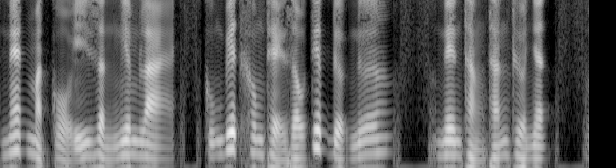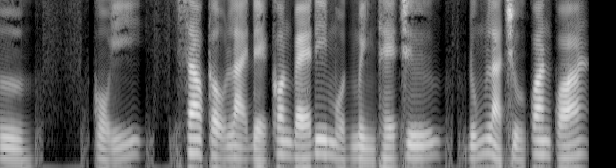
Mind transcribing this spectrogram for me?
Nét mặt cổ ý dần nghiêm lại, cũng biết không thể giấu tiếp được nữa, nên thẳng thắn thừa nhận, ừ, cổ ý, sao cậu lại để con bé đi một mình thế chứ, đúng là chủ quan quá.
